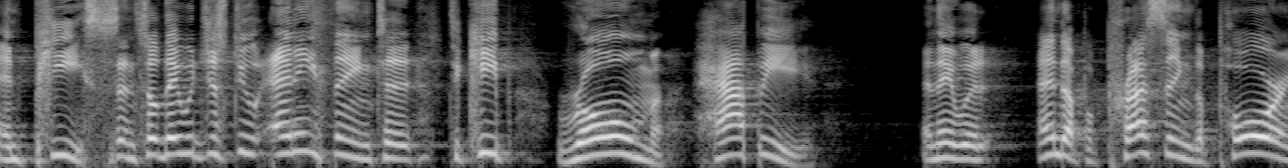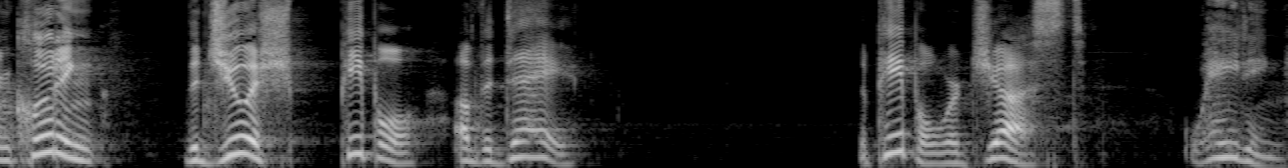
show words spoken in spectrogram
and peace. And so they would just do anything to, to keep Rome happy. And they would end up oppressing the poor, including the Jewish people of the day. The people were just waiting,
